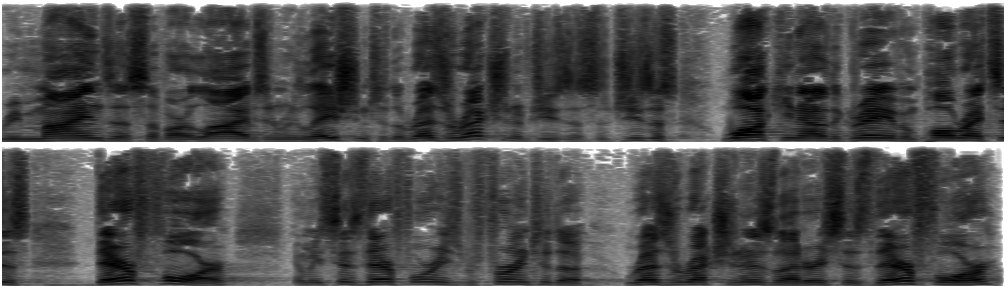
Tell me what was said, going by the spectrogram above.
reminds us of our lives in relation to the resurrection of Jesus, of Jesus walking out of the grave. And Paul writes this, therefore, and when he says therefore, he's referring to the resurrection in his letter. He says, Therefore,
